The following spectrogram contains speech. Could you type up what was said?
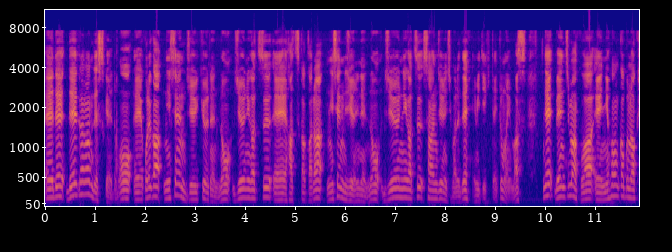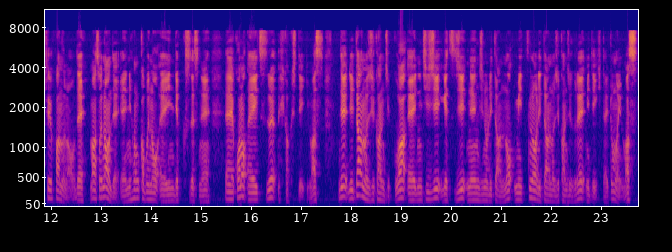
え、で、データなんですけれども、え、これが2019年の12月、えー、20日から2022年の12月30日までで見ていきたいと思います。で、ベンチマークは、え、日本株のクティブファンドなので、まあ、それなので、え日本株の、えインデックスですね。えこの、え5つで比較していきます。で、リターンの時間軸は、え日時、月次、年次のリターンの3つのリターンの時間軸で見ていきたいと思います。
